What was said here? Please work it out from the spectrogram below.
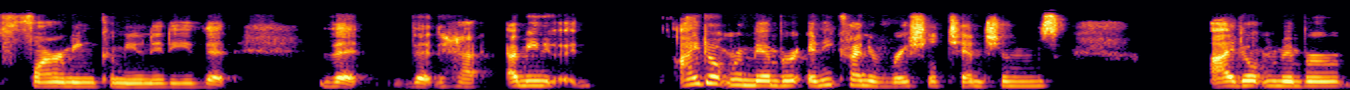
farming community that that that had i mean I don't remember any kind of racial tensions. I don't remember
